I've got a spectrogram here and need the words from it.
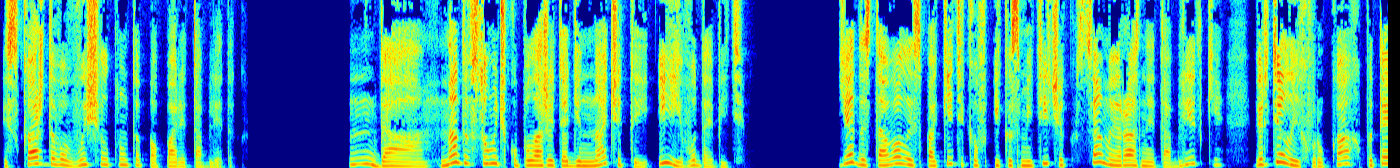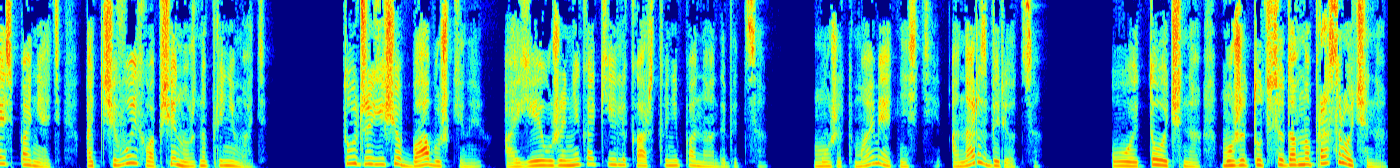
из каждого выщелкнуто по паре таблеток. М да, надо в сумочку положить один начатый и его добить. Я доставала из пакетиков и косметичек самые разные таблетки, вертела их в руках, пытаясь понять, от чего их вообще нужно принимать. Тут же еще бабушкины, а ей уже никакие лекарства не понадобятся. Может, маме отнести? Она разберется. Ой, точно, может, тут все давно просрочено.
